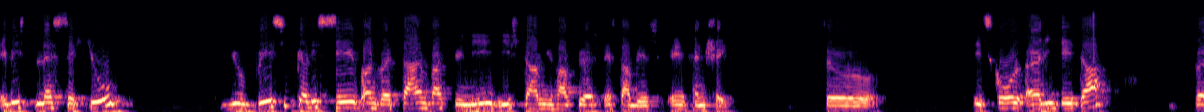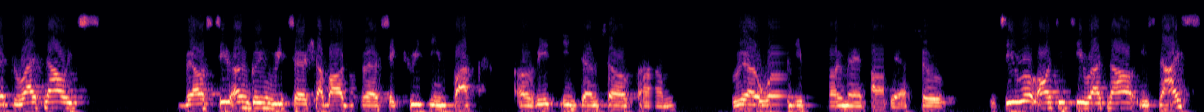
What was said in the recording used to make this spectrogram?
a bit less secure, you basically save on the time that you need each time you have to establish a handshake. So it's called early data, but right now it's there are still ongoing research about the security impact of it in terms of um, real world deployment out there. So zero RTT right now is nice,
